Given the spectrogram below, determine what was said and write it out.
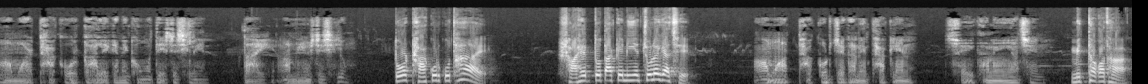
আমার ঠাকুর কাল এখানে ঘুমোতে এসেছিলেন তাই আমিও এসেছিলাম। তোর ঠাকুর কোথায়? সাহেব তো তাকে নিয়ে চলে গেছে। আমার ঠাকুর যেখানে থাকেন সেইখানেই আছেন। মিথ্যা কথা।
